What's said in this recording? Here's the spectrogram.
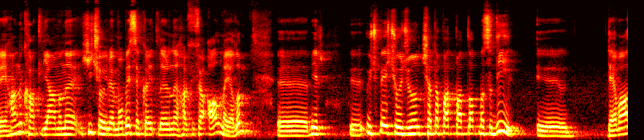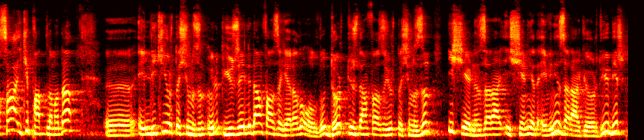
Reyhanlı katliamını hiç öyle mobese kayıtlarını hafife almayalım. Ee, bir e, 3-5 çocuğun çatapat patlatması değil. E, devasa iki patlamada e, 52 yurttaşımızın ölüp 150'den fazla yaralı olduğu, 400'den fazla yurttaşımızın iş yerinin zarar, iş yerinin ya da evinin zarar gördüğü bir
